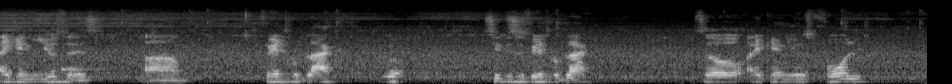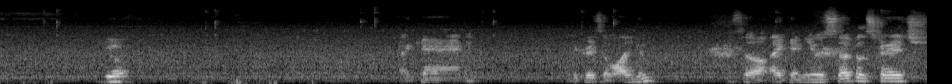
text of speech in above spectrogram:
I can use this um, fade through black. See this is fade through black so I can use fold. Yeah. I can decrease the volume. So I can use circle stretch.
